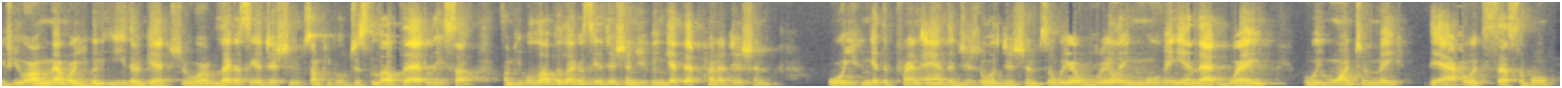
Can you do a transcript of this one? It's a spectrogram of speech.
If you are a member, you can either get your legacy edition. Some people just love that, Lisa. Some people love the legacy edition. You can get that print edition, or you can get the print and the digital edition. So we are really moving in that way. We want to make the Afro accessible.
